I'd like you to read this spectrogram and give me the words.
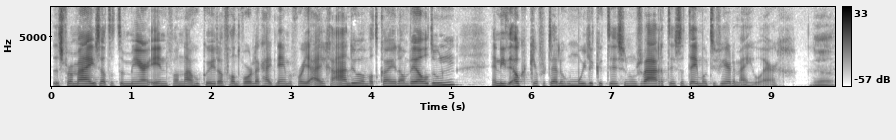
Dus voor mij zat het er meer in van, nou, hoe kun je dan verantwoordelijkheid nemen voor je eigen aandeel en wat kan je dan wel doen? En niet elke keer vertellen hoe moeilijk het is en hoe zwaar het is. Dat demotiveerde mij heel erg. Ja.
